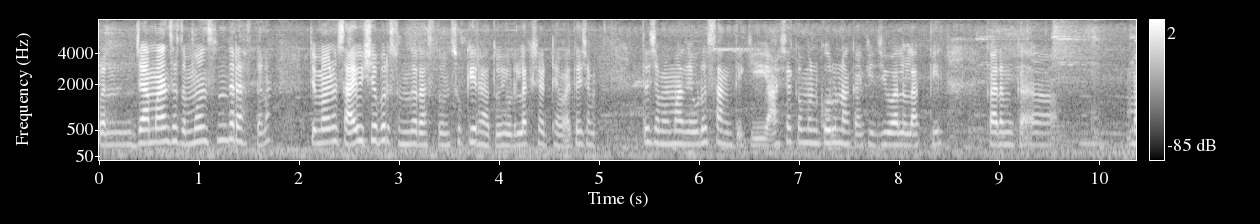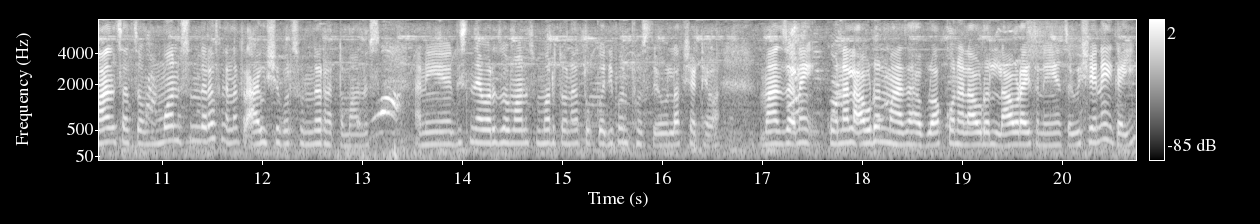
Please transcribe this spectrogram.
पण ज्या माणसाचं मन सुंदर असतं ना ते माणूस आयुष्यभर सुंदर असतो आणि सुखी राहतो एवढं लक्षात ठेवा. त्याच्या त्याच्यामुळे माझं एवढं सांगते की अशा कमेंट करू नका की जीवाला लागतील. कारण का माणसाचं मन सुंदर असलं ना तर आयुष्यभर सुंदर राहतो माणूस. आणि दिसण्यावर जो माणूस मरतो ना तो कधी पण फसतो एवढं लक्षात ठेवा. माझा नाही कोणाला आवडून माझा हा ब्लॉग कोणाला आवडेल आवडायचं नाही याचा विषय नाही काही.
